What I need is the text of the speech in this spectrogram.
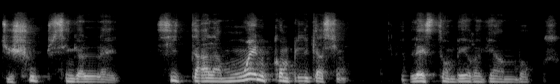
tu shoots single leg. Si tu as la moindre complication, laisse tomber, reviens en boxe.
